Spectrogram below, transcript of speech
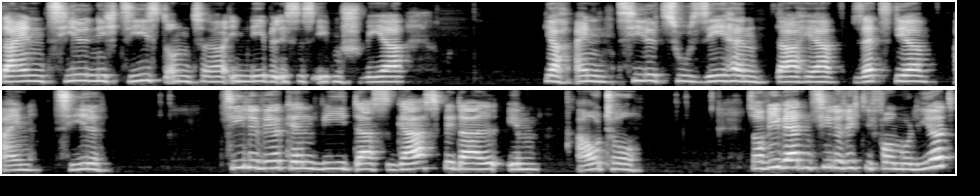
dein Ziel nicht siehst und äh, im Nebel ist es eben schwer, ja, ein Ziel zu sehen. Daher setz dir ein Ziel. Ziele wirken wie das Gaspedal im Auto. So, wie werden Ziele richtig formuliert?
